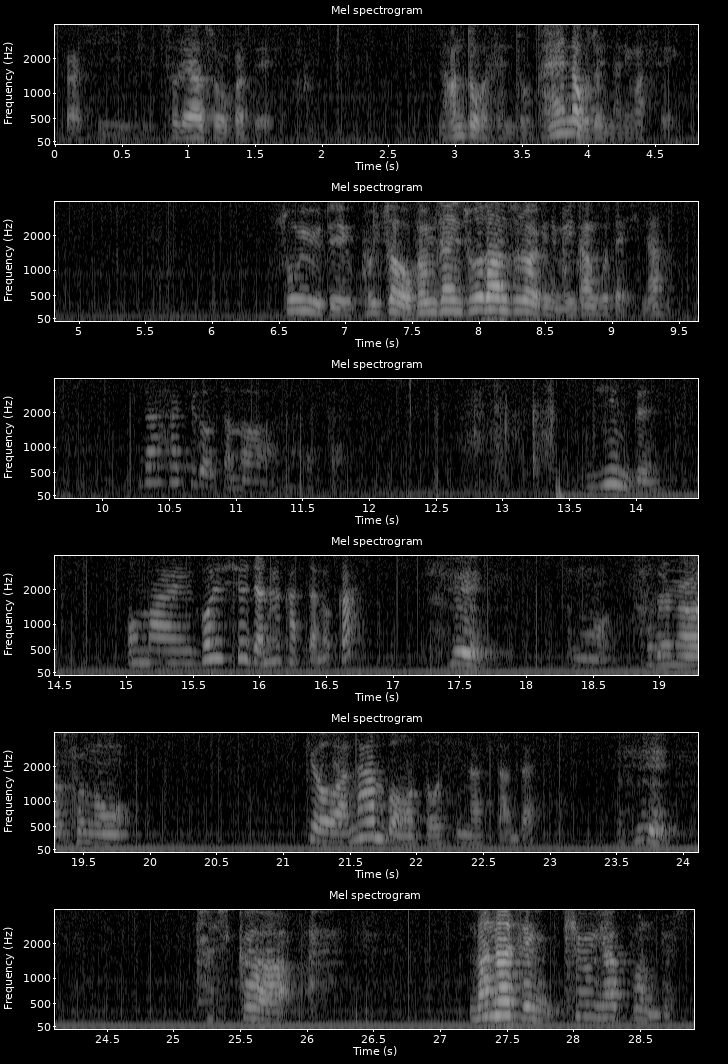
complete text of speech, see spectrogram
しかしそれはそうかて。なんとかせんと大変なことになりますぜ。そう言うてこいつはおかみさんに相談するわけにもいかんことやしな。大八郎様はまだかジンベエお前ご一緒じゃなかったのか？へえあのそれがその今日は何本お通しになったんだい？へえ確か7900本でした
